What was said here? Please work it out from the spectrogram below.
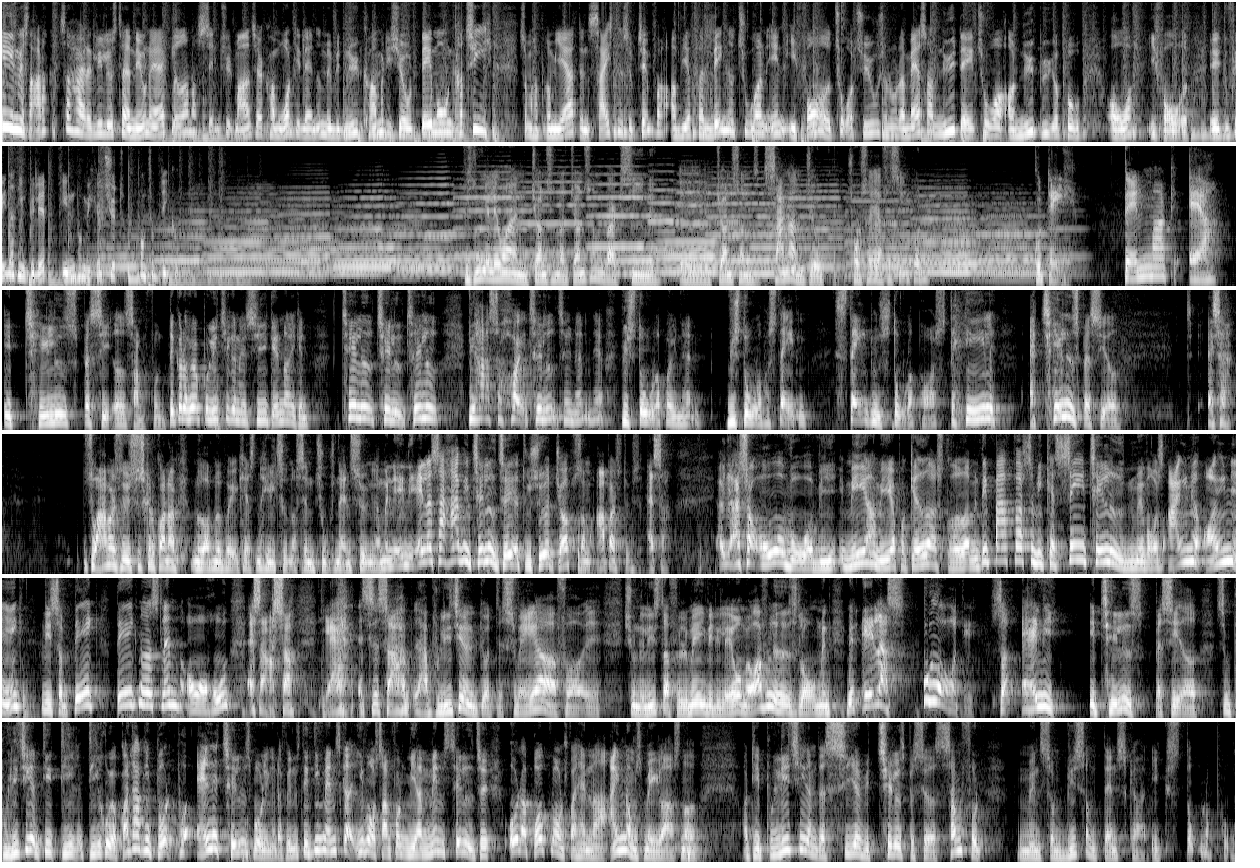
Lige inden vi starter, så har jeg da lige lyst til at nævne, at jeg glæder mig sindssygt meget til at komme rundt i landet med mit nye comedy show Demokrati, som har premiere den 16. september, og vi har forlænget turen ind i foråret 22, så nu er der masser af nye datoer og nye byer på over i foråret. Øh, du finder din billet inde på michaelschyt.dk. Hvis nu jeg laver en Johnson Johnson vaccine, øh, Johnson sangeren joke, tror du så, jeg er for sent på den? Goddag. Danmark er et tillidsbaseret samfund. Det kan du høre politikerne sige igen og igen. Tillid, tillid, tillid. Vi har så høj tillid til hinanden her. Vi stoler på hinanden. Vi stoler på staten. Staten stoler på os. Det hele er tillidsbaseret. Altså, hvis du er arbejdsløs, så skal du godt nok møde op med på A-kassen hele tiden og sende 1000 ansøgninger. Men ellers så har vi tillid til, at du søger et job som arbejdsløs. Altså, Øh, og så overvåger vi mere og mere på gader og stræder, men det er bare for, så vi kan se tilliden med vores egne øjne, ikke? Ligesom det ikke, det er ikke noget slemt overhovedet. Altså, så, ja, altså, så har, har politikerne gjort det sværere for øh, journalister at følge med i, hvad de laver med offentlighedsloven, men, men ellers, udover det, så er vi et tillidsbaseret. Så politikerne, de, de, de ryger godt nok i bund på alle tillidsmålinger, der findes. Det er de mennesker i vores samfund, vi har mindst tillid til under brugtvognsforhandlere, ejendomsmalere og sådan noget. Og det er politikerne, der siger, at vi er et tillidsbaseret samfund, men som vi som danskere ikke stoler på.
